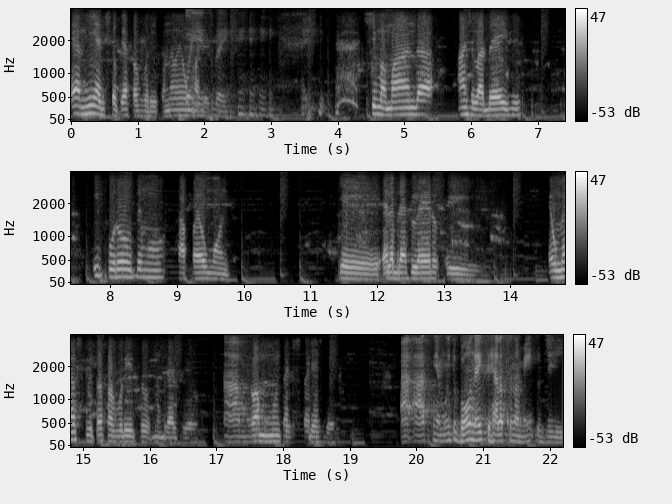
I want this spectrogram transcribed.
é a minha distopia favorita, não é uma. Conheço bem. Chimamanda, Angela Davis e por último, Rafael Monte. que ele é brasileiro e é o meu escritor favorito no Brasil. Ah, Eu amo muito as histórias dele. Assim, é muito bom, né, esse relacionamento de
